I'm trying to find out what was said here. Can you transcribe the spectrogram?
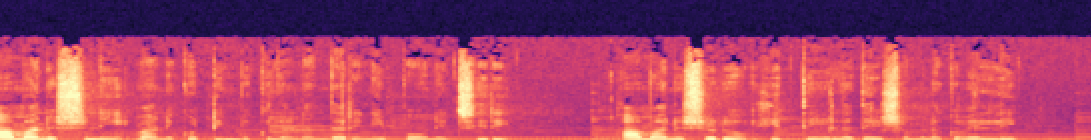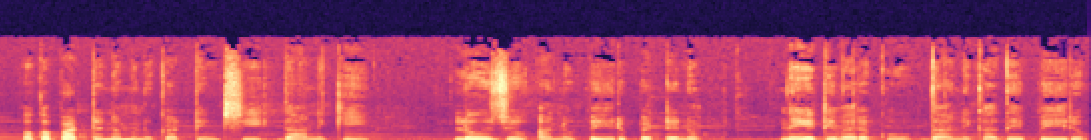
ఆ మనుష్యుని వాని కుటుంబీకులనందరినీ పోనిచ్చిరి. ఆ మనుష్యుడు హిత్తీయుల దేశమునకు వెళ్ళి ఒక పట్టణమును కట్టించి దానికి లూజు అను పేరు పెట్టెను. నేటి వరకు దానికి అదే పేరు.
